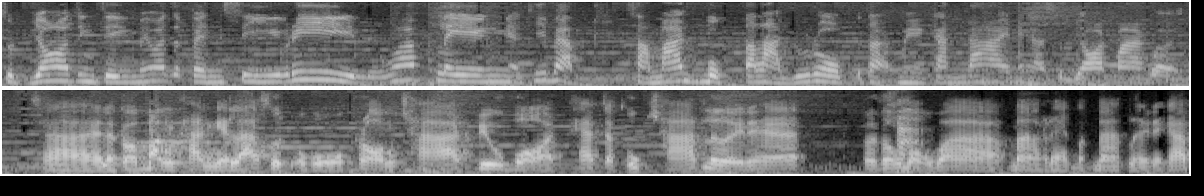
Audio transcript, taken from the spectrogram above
สุดยอดจริง ๆ ไม่ว่าจะเป็นซีรีส์หรือว่าเพลงเนี่ยที่แบบสามารถบุกตลาดยุโรปหรือตลาดอเมริกันได้นะคะสุดยอดมากเลย ใช่ แล้วก็บางทันไงล่าสุดโอ้โหครองชาร์ตบิลบอร์ดแทบจะทุกชาร์ตเลยนะฮะ ก็ต้องค่ะบอกว่ามาแรงมากๆเลยนะครับ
